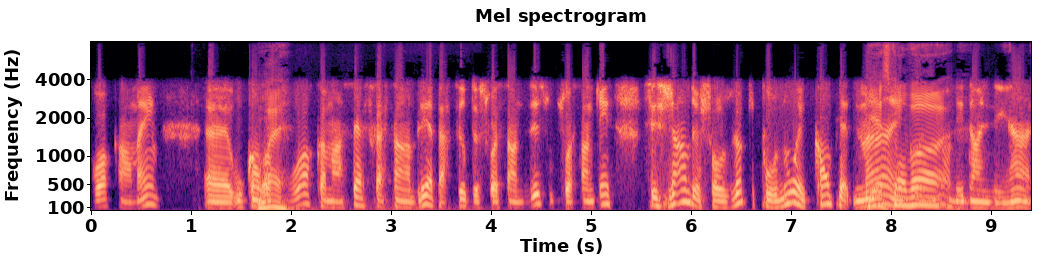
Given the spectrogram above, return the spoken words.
pouvoir quand même euh, ou qu'on Ouais. va pouvoir commencer à se rassembler à partir de 70 ou de 75. C'est ce genre de choses-là qui, pour nous, est complètement... Et est-ce qu'on va- On est dans le néant. là.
